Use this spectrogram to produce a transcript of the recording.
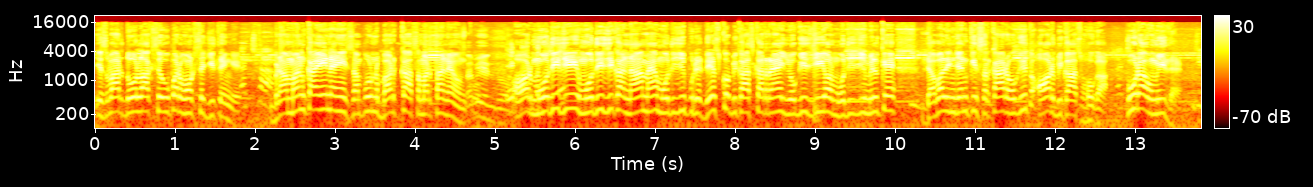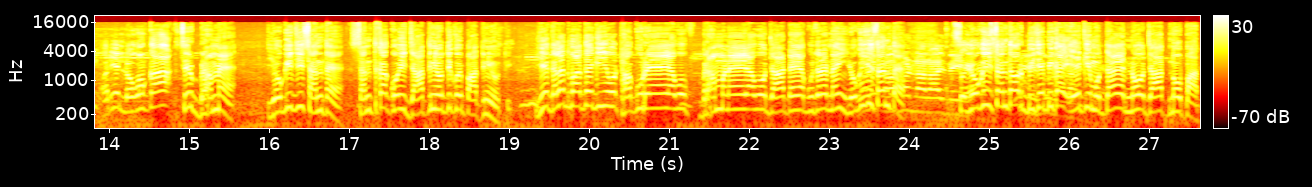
इस बार दो लाख से ऊपर वोट से जीतेंगे। अच्छा। ब्राह्मण का ही नहीं संपूर्ण वर्ग का समर्थन है उनको। और मोदी जी मोदी जी का नाम है मोदी जी पूरे देश को विकास कर रहे हैं। योगी जी और मोदी जी मिलके डबल इंजन की सरकार होगी तो और विकास होगा। पूरा उम्मीद है। और ये लोगों का सिर्फ़ भ्रम है योगी जी संत हैं। संत का कोई जात नहीं होती कोई पात नहीं होती। ये गलत बात है कि ये वो ठाकुर हैं या वो ब्राह्मण है या वो जाट है या गुजर है। नहीं योगी जी संत है। so, योगी जी संत है और बीजेपी का एक ही मुद्दा है नो जात नो पात।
